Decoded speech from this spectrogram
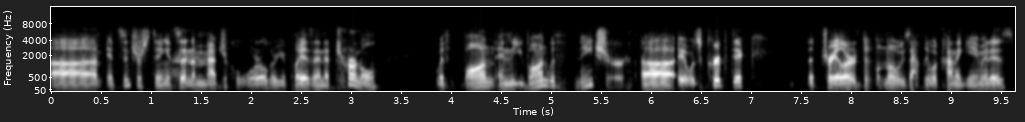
Um, it's interesting. It's set in a magical world where you play as an Eternal with bond, and you bond with nature. Uh, it was cryptic. The trailer don't know exactly what kind of game it is,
